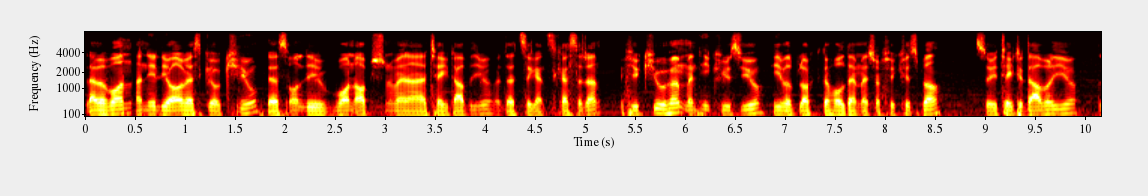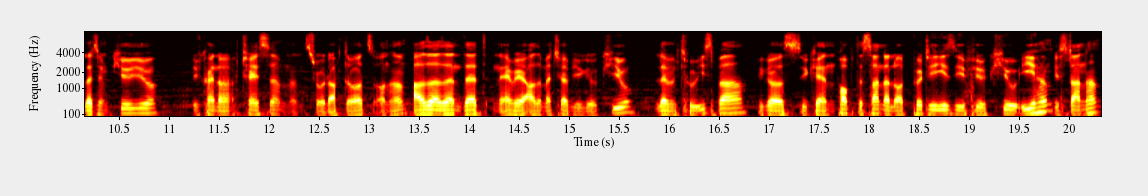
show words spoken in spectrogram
Level 1 I nearly always go Q. There's only one option when I take W and that's against Kassadin. If you Q him and he Qs you, he will block the whole damage of your Q spell. So you take the W, let him Q you, you kind of chase him and throw it afterwards on him. Other than that, in every other matchup you go Q, level 2 E-Spell, because you can pop the Thunderlord pretty easy if you Q E him, you stun him,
